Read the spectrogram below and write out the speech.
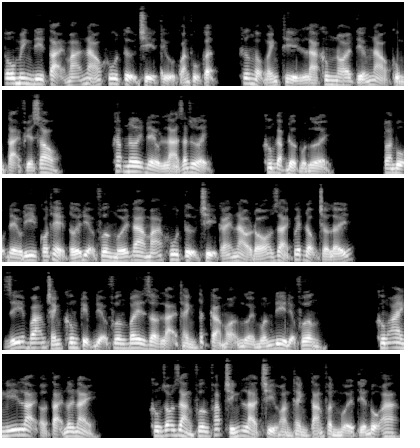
Tô minh đi tại mã não khu tự trị tiểu quán phụ cận thương ngọc ánh thì là không nói tiếng nào cùng tại phía sau. Khắp nơi đều là rắt rưởi, không gặp được một người. Toàn bộ đều đi có thể tới địa phương mới đa mã khu tự trị cái nào đó giải quyết động trở lấy. Dĩ vãng tránh không kịp địa phương bây giờ lại thành tất cả mọi người muốn đi địa phương không ai nghĩ lại ở tại nơi này. Không rõ ràng phương pháp chính là chỉ hoàn thành tám phần mười tiến độ a.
